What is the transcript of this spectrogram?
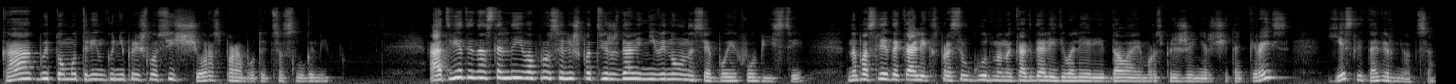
Как бы Тому Трингу не пришлось еще раз поработать со слугами. Ответы на остальные вопросы лишь подтверждали невиновность обоих в убийстве. Напоследок Алик спросил Гудмана, когда леди Валерия дала ему распоряжение рассчитать Грейс, если та вернется.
